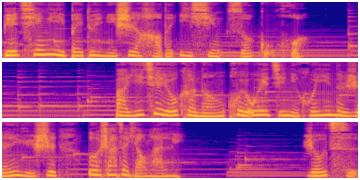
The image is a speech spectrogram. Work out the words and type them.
别轻易被对你示好的异性所蛊惑，把一切有可能会危及你婚姻的人与事扼杀在摇篮里。如此，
